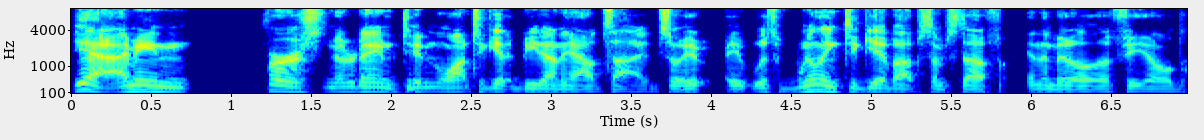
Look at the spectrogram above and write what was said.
Yeah, I mean, first, Notre Dame didn't want to get beat on the outside, so it, it was willing to give up some stuff in the middle of the field.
